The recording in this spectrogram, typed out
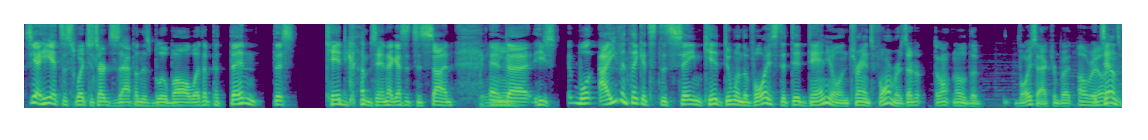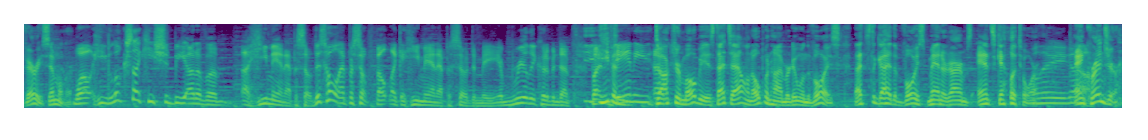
So yeah, he hits a switch and starts zapping this blue ball with it. But then this kid comes in. I guess it's his son, and uh, he's well. I even think it's the same kid doing the voice that did Daniel in Transformers. I don't, don't know the voice actor, but Oh, really? it sounds very similar. Well, he looks like he should be out of a, a He-Man episode. This whole episode felt like a He-Man episode to me. It really could have been done. But even Danny, uh, Doctor Mobius, that's Alan Oppenheimer doing the voice. That's the guy that voiced Man at Arms and Skeletor. Well, there you go. And Cringer.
